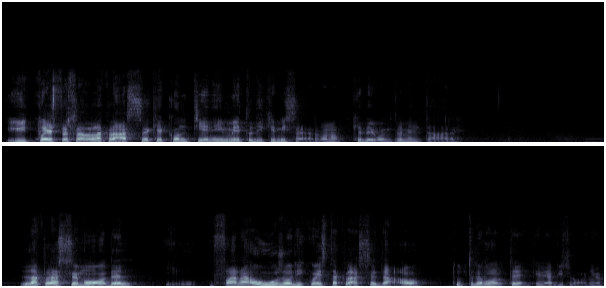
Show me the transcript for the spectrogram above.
E questa sarà la classe che contiene i metodi che mi servono, che devo implementare. La classe model farà uso di questa classe DAO tutte le volte che ne ha bisogno.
